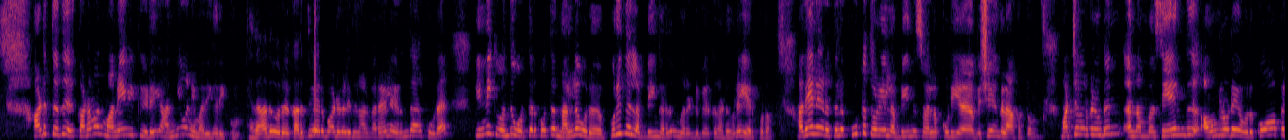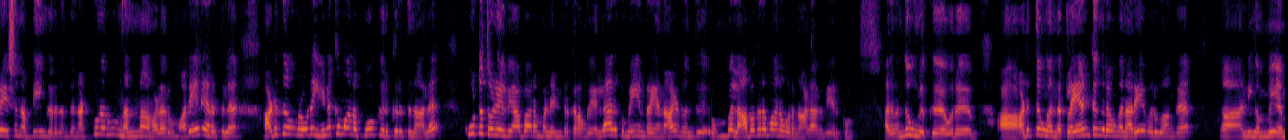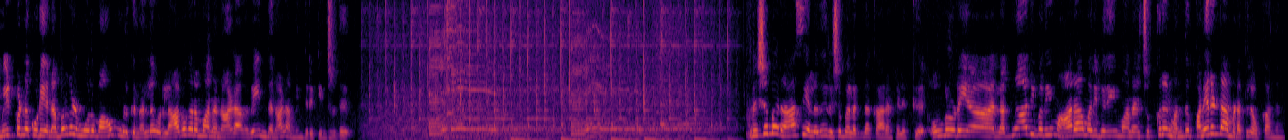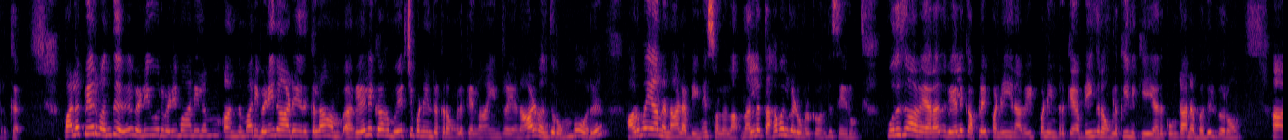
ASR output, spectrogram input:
அடுத்தது கணவன் மனைவிக்கு இடையே அந்யோன்யம் அதிகரிக்கும். அதாவது ஒரு கருத்து வேறுபாடுகள் இது நாள் வரையில இருந்தால் கூட இன்னைக்கு வந்து ஒருத்தருக்கு ஒருத்தர் நல்ல ஒரு புரிதல் அப்படிங்கிறது உங்க ரெண்டு பேருக்கு நடுவில் ஏற்படும். அதே நேரத்தில் கூட்டு தொழில் அப்படின்னு சொல்லக்கூடிய விஷயங்களாகட்டும் மற்றவர்களுடன் நம்ம சேர்ந்து அவங்களுடைய ஒரு கோஆபரேஷன் அப்படிங்கிறது அந்த நட்புணர்வும் நன்னா வளரும். அதே நேரத்தில் அடுத்தவங்களோட இணக்கமான போக்கு இருக்கிறதுனால கூட்டு தொழில் வியாபாரம் பண்ணிட்டு இருக்கிறவங்க எல்லாருக்குமே இன்றைய நாள் வந்து ரொம்ப லாபகரமான ஒரு நாளாகவே இருக்கும். அது வந்து உங்களுக்கு ஒரு அடுத்தவங்க அந்த கிளையண்ட்டுங்கிறவங்க நிறைய வருவாங்க. நீங்கள் மீ மீட் பண்ணக்கூடிய நபர்கள் மூலமாகவும் உங்களுக்கு நல்ல ஒரு லாபகரமான நாளாகவே இந்த நாள் அமைந்திருக்கின்றது. ரிஷப ராசி அல்லது ரிஷப லக்னக்காரர்களுக்கு உங்களுடைய லக்னாதிபதியும் ஆறாம் அதிபதியுமான சுக்கரன் வந்து பன்னிரெண்டாம் இடத்துல உட்கார்ந்துருக்கு பல பேர் வந்து வெளியூர் வெளிமாநிலம் அந்த மாதிரி வெளிநாடு இதுக்கெல்லாம் வேலைக்காக முயற்சி பண்ணிட்டு இருக்கிறவங்களுக்கு எல்லாம் இன்றைய நாள் வந்து ரொம்ப ஒரு அருமையான நாள் அப்படின்னே சொல்லலாம். நல்ல தகவல்கள் உங்களுக்கு வந்து சேரும். புதுசாக யாராவது வேலைக்கு அப்ளை பண்ணி நான் வெயிட் பண்ணிட்டு இருக்கேன் அப்படிங்கிறவங்களுக்கு இன்னைக்கு அதுக்கு உண்டான பதில் வரும்.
